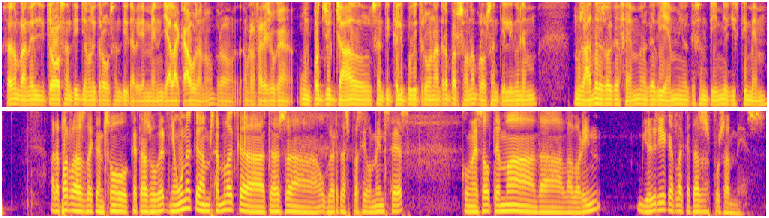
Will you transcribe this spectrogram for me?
Saps? En plan, ell li troba el sentit, jo no li trobo el sentit. Evidentment hi ha la causa, no? Però em refereixo que un pot jutjar el sentit que li pugui trobar una altra persona, però el sentit li donem nosaltres el que fem, el que diem i el que sentim i aquí estimem. Ara parles de cançó que t'has obert. Hi ha una que em sembla que t'has uh, obert especialment, Cesc, com és el tema de Laberint. Jo diria que és la que t'has exposat més.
